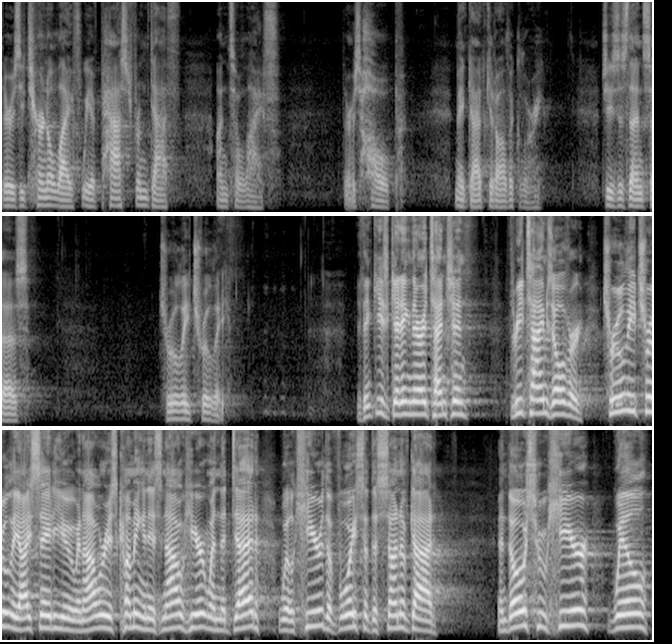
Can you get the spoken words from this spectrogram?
there is eternal life. We have passed from death until life. There is hope. May God get all the glory. Jesus then says, Truly, truly. You think he's getting their attention? Three times over. Truly, truly, I say to you, an hour is coming and is now here when the dead will hear the voice of the Son of God, and those who hear will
